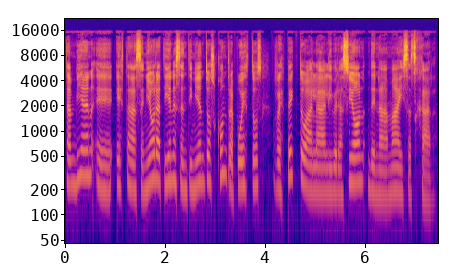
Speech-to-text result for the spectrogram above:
También eh, esta señora tiene sentimientos contrapuestos respecto a la liberación de Naamá y Sashar.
